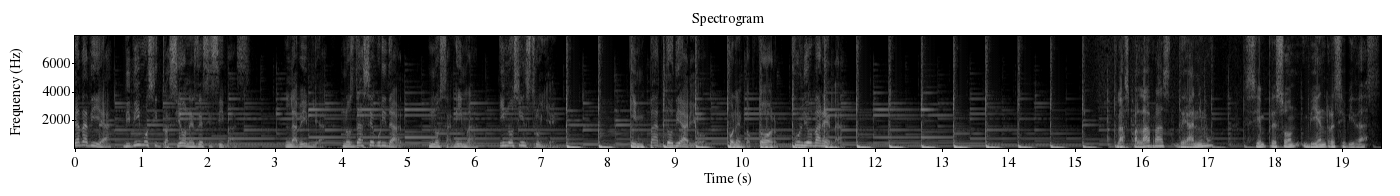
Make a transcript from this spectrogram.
Cada día vivimos situaciones decisivas. La Biblia nos da seguridad, nos anima y nos instruye. Impacto Diario con el doctor Julio Varela. Las palabras de ánimo siempre son bien recibidas.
